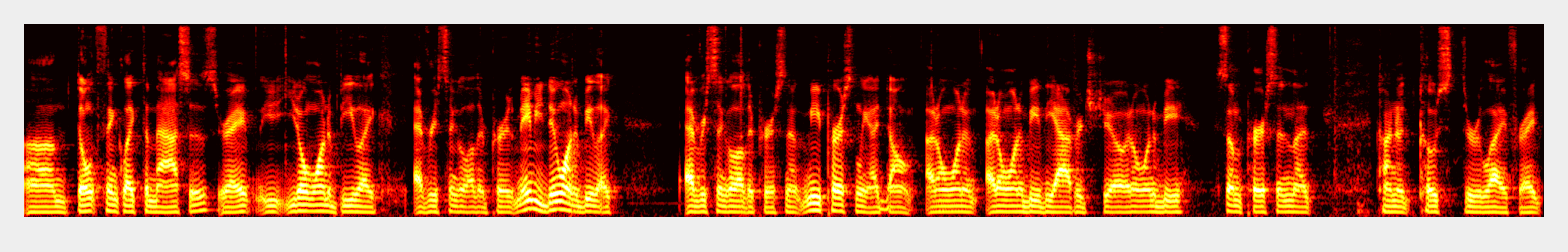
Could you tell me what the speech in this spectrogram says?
Um, don't think like the masses, right? You, you don't want to be like every single other person. Maybe you do want to be like every single other person. Me personally, I don't. I don't want to. I don't want to be the average Joe. I don't want to be some person that kind of coasts through life, right?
